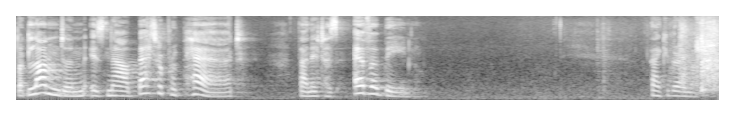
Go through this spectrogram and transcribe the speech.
But London is now better prepared than it has ever been. Thank you very much.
